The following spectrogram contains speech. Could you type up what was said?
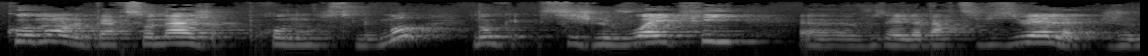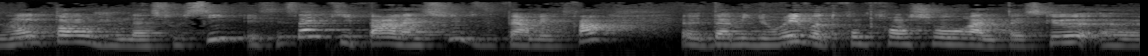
comment le personnage prononce le mot. Donc si je le vois écrit, euh, vous avez la partie visuelle, je l'entends, je l'associe, et c'est ça qui par la suite vous permettra euh, d'améliorer votre compréhension orale. Parce que euh,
